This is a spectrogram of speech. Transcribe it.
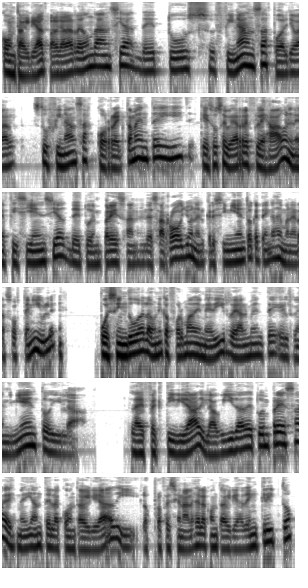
contabilidad, valga la redundancia, de tus finanzas, poder llevar tus finanzas correctamente y que eso se vea reflejado en la eficiencia de tu empresa, en el desarrollo, en el crecimiento que tengas de manera sostenible, pues sin duda la única forma de medir realmente el rendimiento y la la efectividad y la vida de tu empresa es mediante la contabilidad y los profesionales de la contabilidad en cripto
